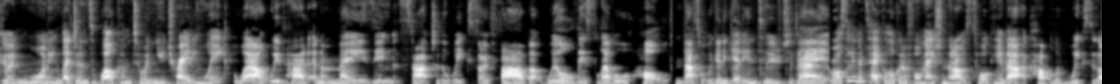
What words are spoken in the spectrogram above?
Good morning, legends. Welcome to a new trading week. Wow, we've had an amazing start to the week so far, but will this level hold? And that's what we're going to get into today. We're also going to take a look at a formation that I was talking about a couple of weeks ago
